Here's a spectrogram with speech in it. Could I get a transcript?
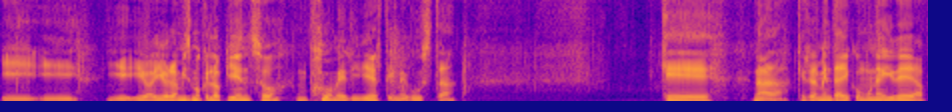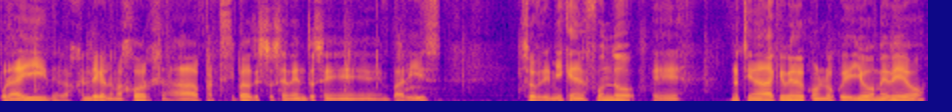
y, ahora mismo que lo pienso, un poco me divierte y me gusta que nada, que realmente hay como una idea por ahí de la gente que a lo mejor ha participado de estos eventos en, París sobre mí que en el fondo no tiene nada que ver con lo que yo me veo,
